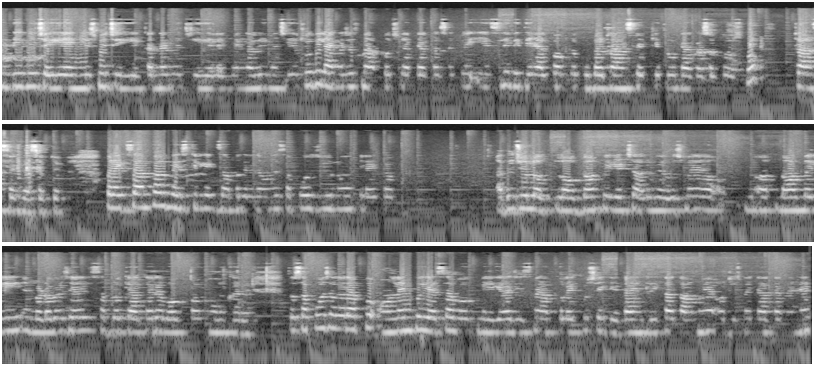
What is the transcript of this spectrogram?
हिंदी में चाहिए इंग्लिश में चाहिए कन्नड़ में चाहिए लाइक बंगाली में चाहिए, जो भी लैंग्वेजेस में आपको क्या कर सकते हैं easily with the help of the Google translate के थ्रू क्या कर सकते हो उसको ट्रांसलेट कर सकते हो। फॉर एग्ज़ाम्पल मैं इसके लिए एग्ज़ाम्पल देना चाहूँगी सपोज़ यू नो लाइक अभी जो लॉकडाउन पीरियड चालू है, उसमें नॉर्मली बराबर से सब लोग क्या करें वर्क फ्रॉम होम करें तो सपोज़ अगर आपको ऑनलाइन कोई ऐसा वर्क मिल गया जिसमें आपको लाइक कुछ एक डेटा एंट्री का काम है और जिसमें क्या करना है?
